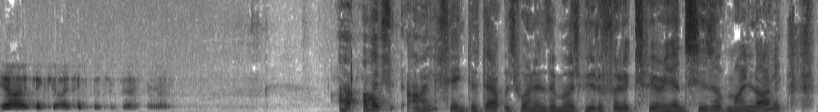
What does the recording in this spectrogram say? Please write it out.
Yeah, I think I think that's exactly right. I, I think that that was one of the most beautiful experiences of my life.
